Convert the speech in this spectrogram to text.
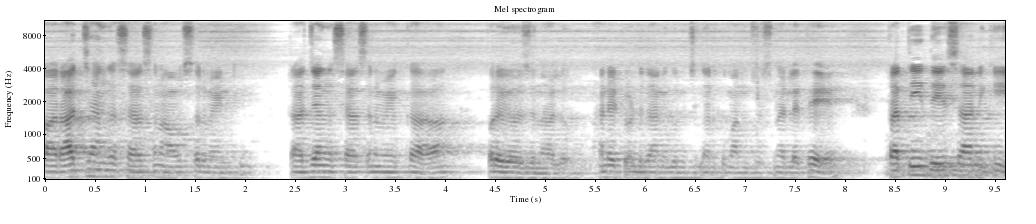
ఆ రాజ్యాంగ శాసనం అవసరం ఏంటి? రాజ్యాంగ శాసనం యొక్క ప్రయోజనాలు అనేటువంటి దాని గురించి కనుక మనం చూసినట్లయితే ప్రతి దేశానికి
